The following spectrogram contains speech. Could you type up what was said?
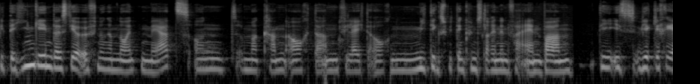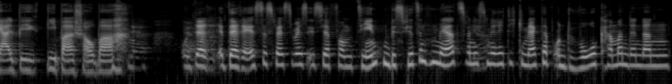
Bitte hingehen, da ist die Eröffnung am 9. März und man kann auch dann vielleicht auch Meetings mit den Künstlerinnen vereinbaren. Die ist wirklich real begehbar, schaubar. Ja. Und der, der Rest des Festivals ist ja vom 10. bis 14. März, wenn ich es mir richtig gemerkt habe. Und wo kann man denn dann,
